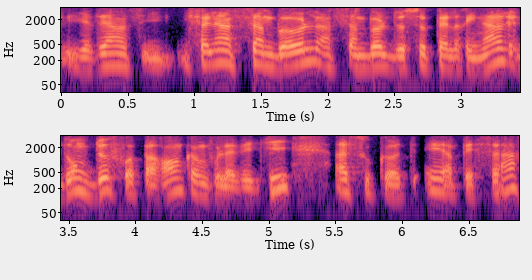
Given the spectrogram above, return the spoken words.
il y avait un, il fallait un symbole, un symbole de ce pèlerinage, et donc deux fois par an, comme vous l'avez dit, à Sukkot et à Pessah,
